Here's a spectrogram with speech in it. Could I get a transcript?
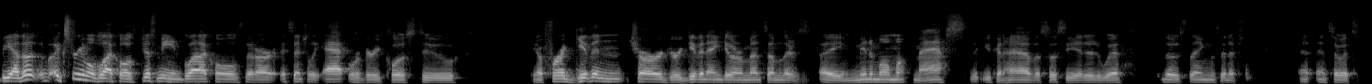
but yeah, the extremal black holes just mean black holes that are essentially at or very close to you know, for a given charge or a given angular momentum, there's a minimum mass that you can have associated with those things. And if, and, and so it's,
